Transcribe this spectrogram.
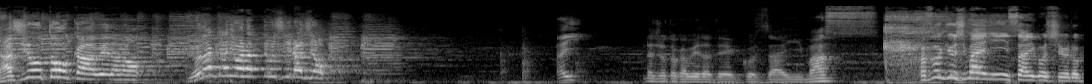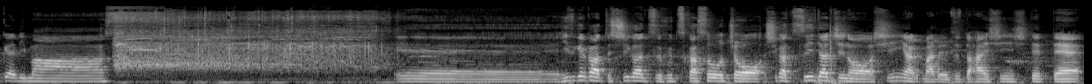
ラジオトーカー上田の夜中に笑ってほしいラジオはい。ラジオトーカー上田でございます。活動休止前に最後収録やります。え日付変わって4月2日早朝4月1日の深夜までずっと配信してて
